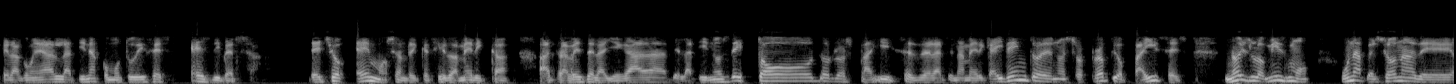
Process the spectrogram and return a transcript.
que la comunidad latina, como tú dices, es diversa. De hecho, hemos enriquecido América a través de la llegada de latinos de todos los países de Latinoamérica y dentro de nuestros propios países. No es lo mismo una persona de,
